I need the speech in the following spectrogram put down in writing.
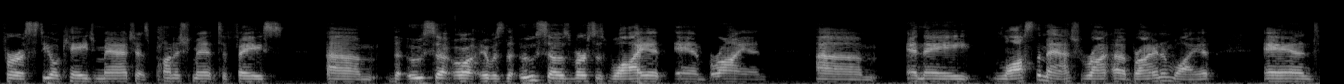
for a steel cage match as punishment to face um, the Uso or it was the Usos versus Wyatt and Bryan, um, and they lost the match, uh, Bryan and Wyatt, and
